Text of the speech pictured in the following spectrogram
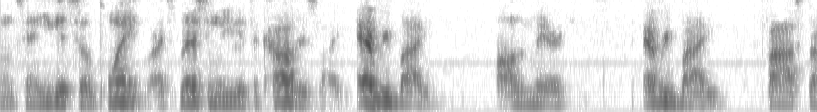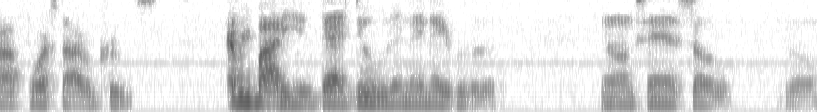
what I'm saying? You get to a point, like especially when you get to college, like everybody all Americans. Everybody five star, four star recruits. Everybody is that dude in their neighborhood. You know what I'm saying? So, you know,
